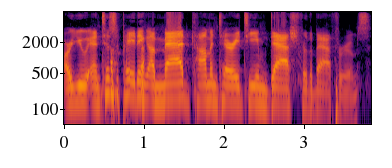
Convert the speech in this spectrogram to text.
are you anticipating a mad commentary team dash for the bathrooms?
